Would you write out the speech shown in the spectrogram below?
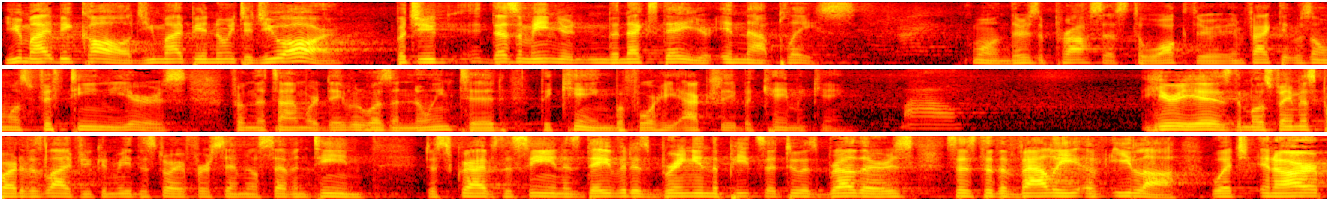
You might be called, you might be anointed, you are, but you, it doesn't mean you're the next day you're in that place. There's a process to walk through. In fact, it was almost 15 years from the time where David was anointed the king before he actually became a king. Wow. Here he is, the most famous part of his life. You can read the story of 1 Samuel 17. Describes the scene as David is bringing the pizza to his brothers, says to the valley of Elah, which in our,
